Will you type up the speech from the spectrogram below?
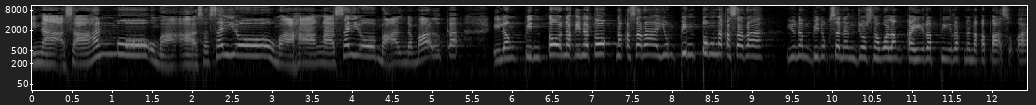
inaasahan mo, umaasa sa'yo, umahanga sa'yo, mahal na mahal ka. Ilang pinto na kinatok, nakasara, yung pintong nakasara, yun ang binuksan ng Diyos na walang kahirap-hirap na nakapasok ka.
